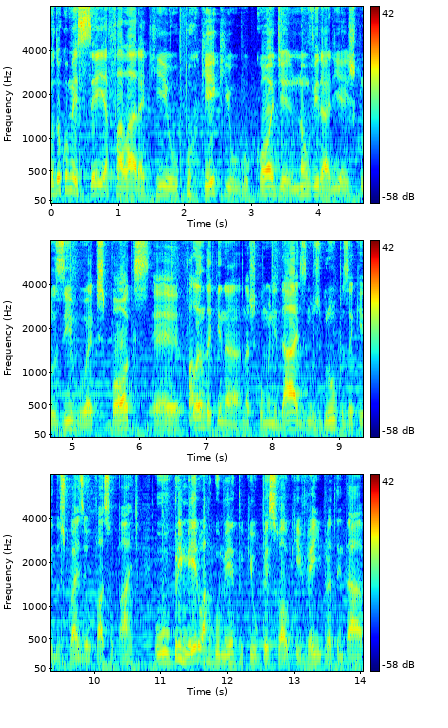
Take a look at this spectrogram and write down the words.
Quando eu comecei a falar aqui o porquê que o, o COD não viraria exclusivo Xbox, é, falando aqui na, nas comunidades, nos grupos aqui dos quais eu faço parte, O primeiro argumento que o pessoal que vem para tentar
